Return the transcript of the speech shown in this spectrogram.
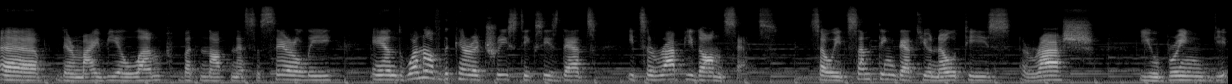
Uh, there might be a lump, but not necessarily. And one of the characteristics is that it's a rapid onset. So it's something that you notice a rash, you bring the,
